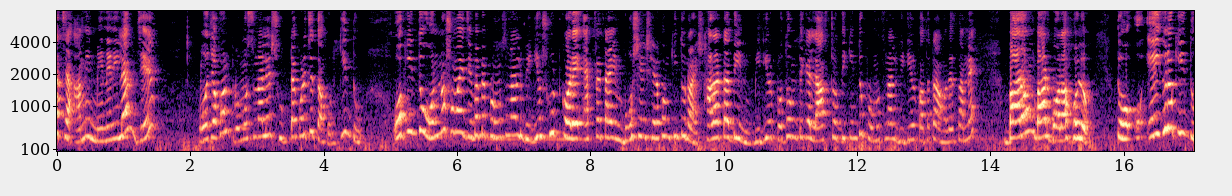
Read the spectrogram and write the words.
আচ্ছা আমি মেনে নিলাম যে ও যখন প্রমোশনালের শ্যুটটা করেছে তখন, কিন্তু ও কিন্তু অন্য সময় যেভাবে প্রমোশনাল ভিডিও শ্যুট করে, একটা টাইম বসে সেরকম কিন্তু নয়। সারাটা দিন ভিডিওর প্রথম থেকে লাস্ট অবধি কিন্তু প্রমোশনাল ভিডিওর কথাটা আমাদের সামনে বারংবার বলা হলো। তো এইগুলো কিন্তু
